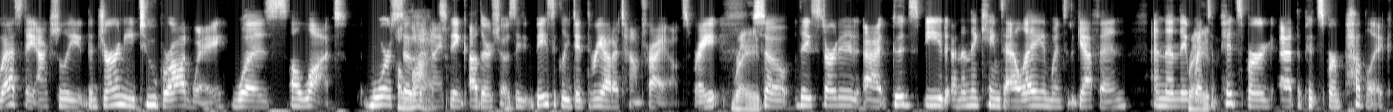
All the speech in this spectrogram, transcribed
US, they actually, the journey to Broadway was a lot. More so than. I think other shows. They basically did three out of town tryouts, right? Right. So they started at Goodspeed and then they came to LA and went to the Geffen. And then they Right. went to Pittsburgh at the Pittsburgh Public.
